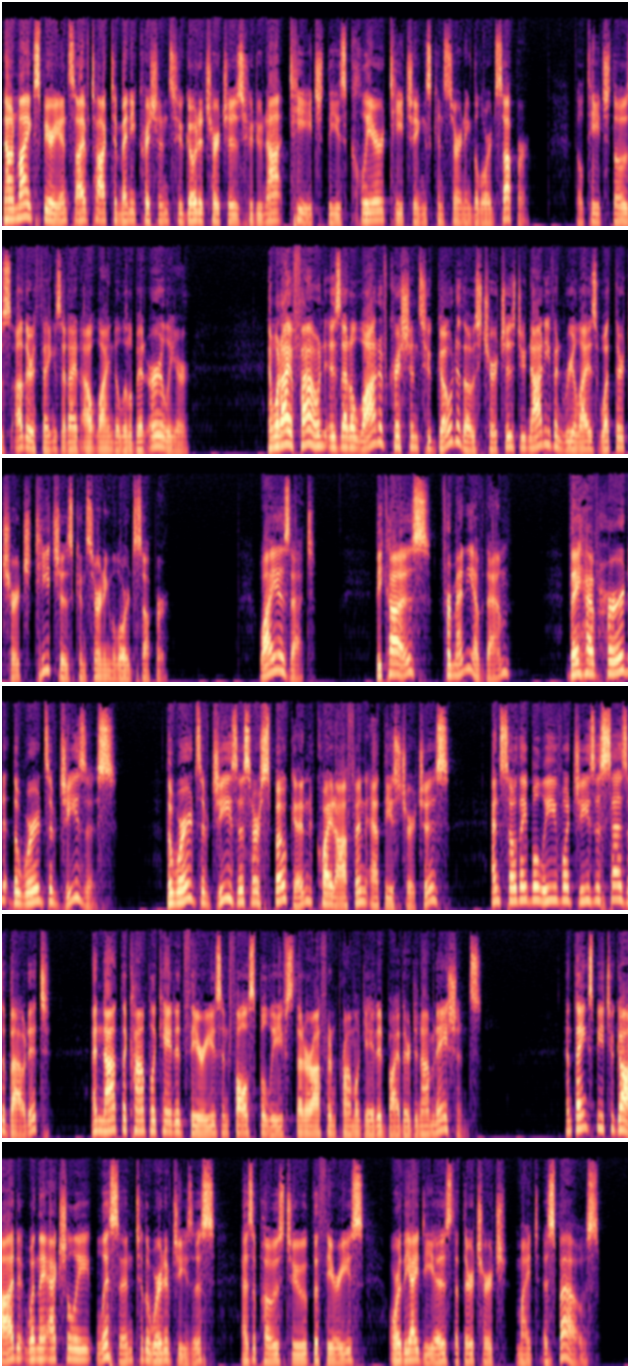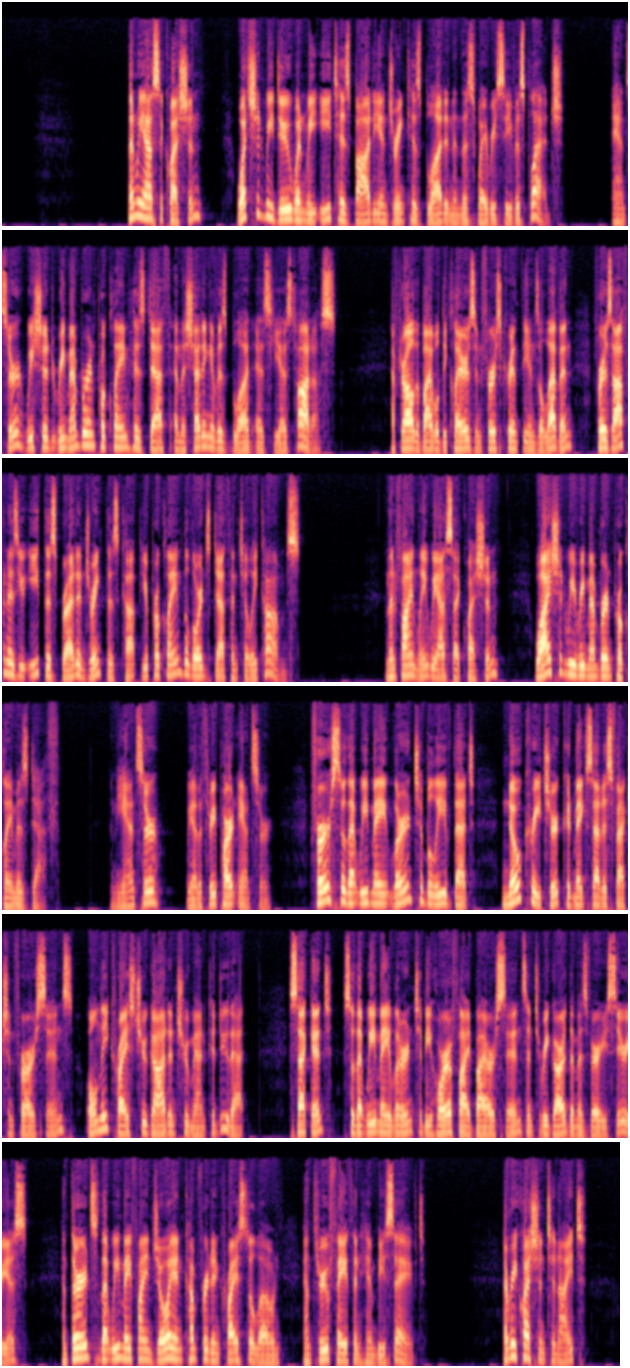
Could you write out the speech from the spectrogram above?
Now, in my experience, I've talked to many Christians who go to churches who do not teach these clear teachings concerning the Lord's Supper. They'll teach those other things that I had outlined a little bit earlier. And what I have found is that a lot of Christians who go to those churches do not even realize what their church teaches concerning the Lord's Supper. Why is that? Because for many of them, they have heard the words of Jesus. The words of Jesus are spoken quite often at these churches, and so they believe what Jesus says about it and not the complicated theories and false beliefs that are often promulgated by their denominations. And thanks be to God when they actually listen to the word of Jesus as opposed to the theories or the ideas that their church might espouse. Then we ask the question what should we do when we eat his body and drink his blood and in this way receive his pledge? Answer We should remember and proclaim his death and the shedding of his blood as he has taught us. After all, the Bible declares in 1 Corinthians 11 For as often as you eat this bread and drink this cup, you proclaim the Lord's death until he comes. And then finally, we ask that question Why should we remember and proclaim his death? And the answer we had a three part answer. First, so that we may learn to believe that no creature could make satisfaction for our sins, only Christ, true God and true man, could do that. Second, so that we may learn to be horrified by our sins and to regard them as very serious. And third, so that we may find joy and comfort in Christ alone and through faith in him be saved. Every question tonight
